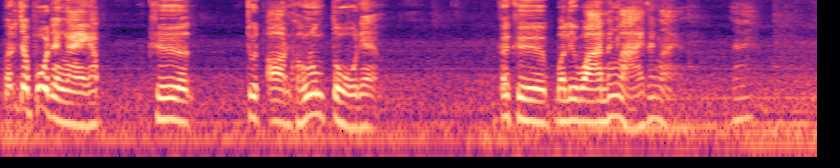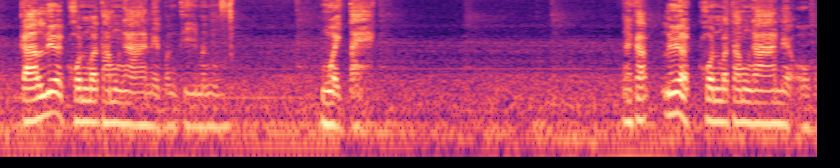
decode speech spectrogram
ไม่รู้จะพูดยังไงครับ คือจุดอ่อนของลุงตู่เนี่ย ก็คือบริวารทั้งหลายทั้งหลายการเลือกคนมาทำงานเนี่ยบางทีมันห่วยแตกนะครับ เลือกคนมาทำงานเนี่ยโอ้โห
